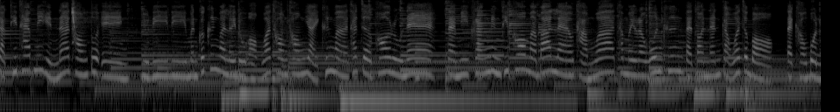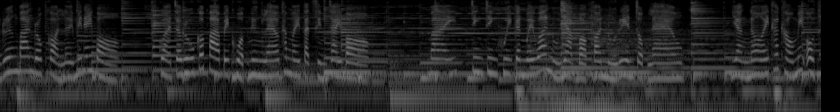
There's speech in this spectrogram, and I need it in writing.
จากที่แทบไม่เห็นหน้าท้องตัวเอง อยู่ดีๆ มันก็ขึ้นมาเลยดูออกว่าท้องท้องใหญ่ขึ้นมา ถ้าเจอพ่อรู้แน่ แต่มีครั้งหนึ่งที่พ่อมาบ้านแล้ว ถามว่าทำไมเราอ้วนขึ้น แต่ตอนนั้นกะว่าจะบอก แต่เขาบ่นเรื่องบ้านรกก่อนเลยไม่ได้บอก กว่าจะรู้ก็ปาไปขวบหนึ่งแล้วทำไมตัดสินใจบอกไม่ จริง ๆ คุยกันไว้ว่าหนูอยากบอกตอนหนูเรียนจบแล้ว อย่างน้อยถ้าเขาไม่โอเค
